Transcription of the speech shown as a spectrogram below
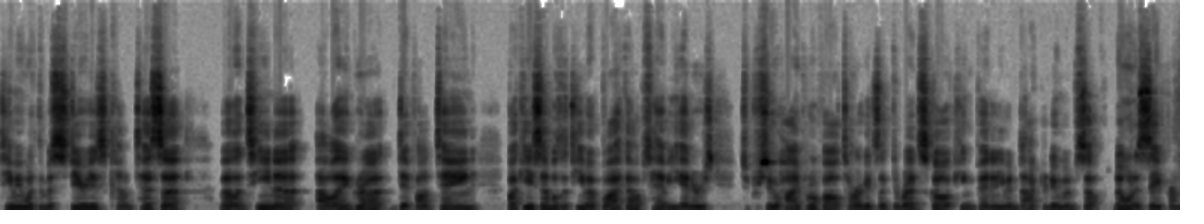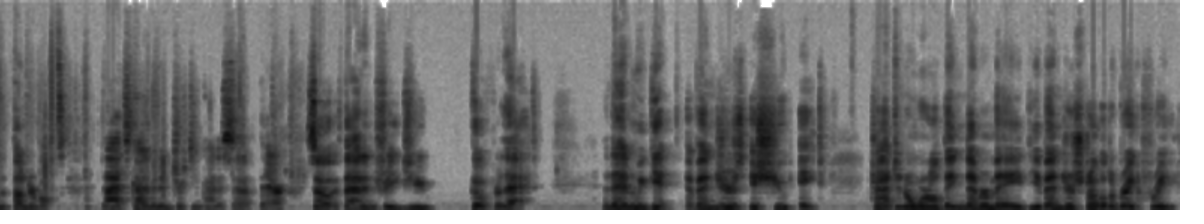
Teaming with the mysterious Contessa Valentina Allegra de Fontaine, Bucky assembles a team of Black Ops heavy hitters to pursue high-profile targets like the Red Skull, Kingpin, and even Doctor Doom himself. No one is safe from the Thunderbolts. That's kind of an interesting kind of setup there. So if that intrigues you, go for that. And then we get Avengers issue 8. Trapped in a world they never made, the Avengers struggle to break free,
